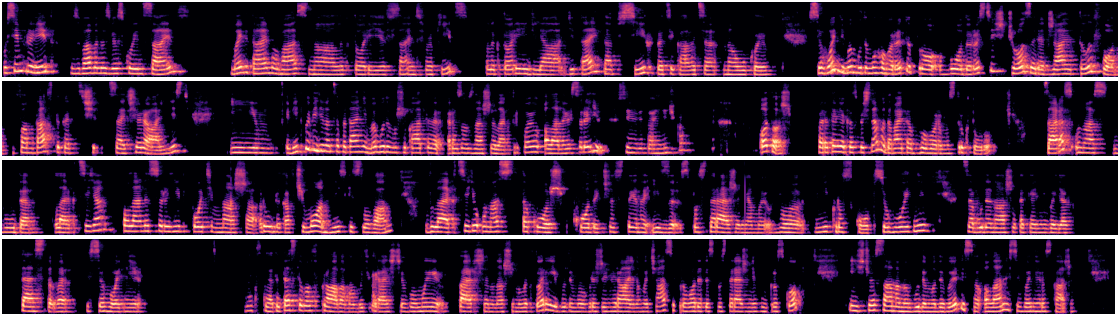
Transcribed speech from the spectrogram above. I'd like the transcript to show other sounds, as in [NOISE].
Усім привіт! З вами на зв'язку InScience. Ми вітаємо вас на лекторії Science for Kids, лекторії для дітей та всіх, хто цікавиться наукою. Сьогодні ми будемо говорити про водорості, що заряджають телефон. Фантастика це чи реальність? І відповіді на це питання ми будемо шукати разом з нашою лекторкою Оленою Сироїд. Всім вітаннячко. Отож, перед тим як розпочнемо, давайте обговоримо структуру. Зараз у нас буде лекція Олени Сироїд, потім наша рубрика Вчимо англійські слова. В лекцію у нас також входить частина із спостереженнями в мікроскоп сьогодні. Це буде наше таке, ніби як тестове сьогодні як сказати, тестова вправа, мабуть, краще, бо ми вперше на нашому лекторії будемо в режимі реального часу проводити спостереження в мікроскоп. І що саме ми будемо дивитися, Олена сьогодні розкаже.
